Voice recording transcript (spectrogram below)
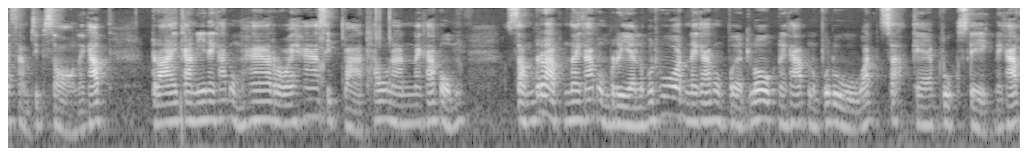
2532 นะครับรายการนี้นะครับผม 550 บาทเท่านั้นนะครับผมสำหรับนะครับผมเหรียญหลวงพ่อทวดนะครับ ผมเปิดโลกนะครับหลวงปู่ดูวัดสะแกปลูกเสกนะครับ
